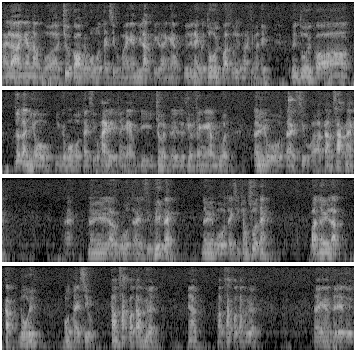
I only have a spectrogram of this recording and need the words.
hay là anh em nào chưa có cái bộ hồ tài xỉu mà anh em đi lắc thì là anh em cứ liên hệ với tôi qua số điện thoại trên màn hình. Bên tôi có rất là nhiều những cái bộ hột tài xỉu hay để cho anh em đi chơi. Đây giới thiệu cho anh em luôn. Đây là bộ hột tài xỉu uh, tam sắc này. Đây, đây là bộ hột tài xỉu vip này. Đây là bộ tài xỉu trong suốt này. Và đây là cặp đôi một tài xỉu tam sắc và tam huyền nhá. Tam sắc và tam huyền. Đây anh em thấy để tôi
